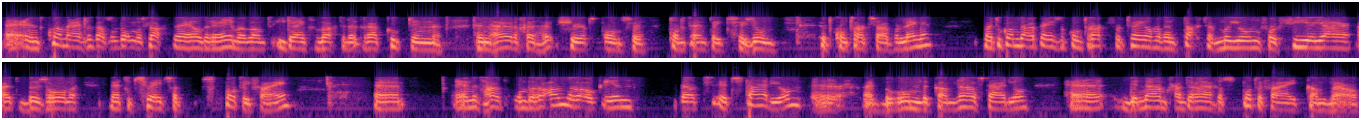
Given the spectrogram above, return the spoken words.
En het kwam eigenlijk als een donderslag bij heldere hemel, want iedereen verwachtte dat Rakut hun, huidige shirtsponsor tot het van het seizoen het contract zou verlengen. Maar toen kwam daar opeens een contract voor 280 miljoen voor vier jaar uit de bus rollen met het Zweedse Spotify. Uh, en het houdt onder andere ook in dat het stadion, uh, het beroemde Camp Nou stadion, uh, de naam gaat dragen Spotify Camp Nou.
